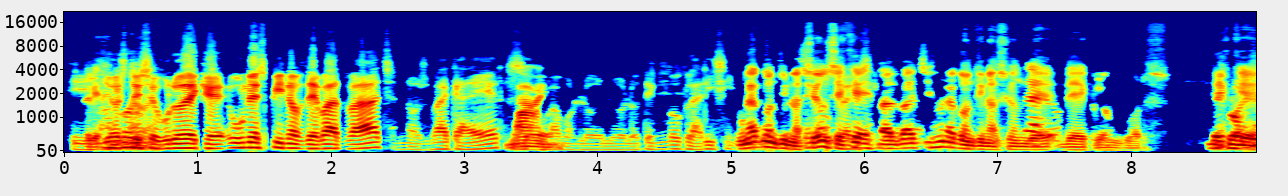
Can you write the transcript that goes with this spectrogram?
Y Pero yo estoy bueno. seguro de que un spin-off de Bad Batch nos va a caer. Sí, vamos, lo, lo- lo tengo clarísimo. Una continuación, si es tengo que Bad Batch es una continuación de, Claro. de Clone Wars. De es Clone que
